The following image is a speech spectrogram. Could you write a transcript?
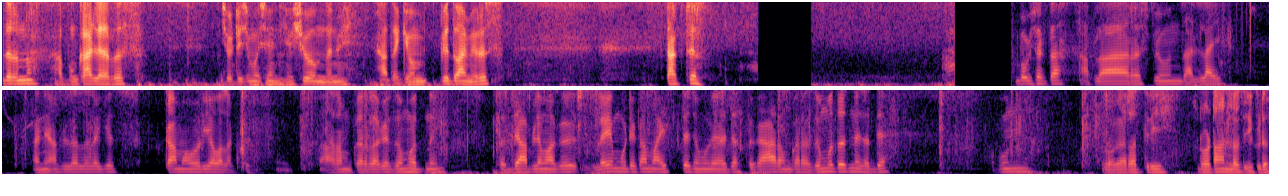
मित्रांनो आपण काढलेला रस. छोटीशी मशीन हे शिवम मी. आता घेऊन पितो आम्ही रस. टाक चल. बघू शकता आपला रस पिऊन झालेला आहे. आणि आपल्याला लगेच कामावर यावं लागतं. आराम करायला काही जमत नाही. सध्या आपल्या मागं लय मोठे काम आहेत. त्याच्यामुळे जास्त काय आराम करायला जमतच नाही सध्या. आपण बघा रात्री रोटा आणला होता इकडं.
